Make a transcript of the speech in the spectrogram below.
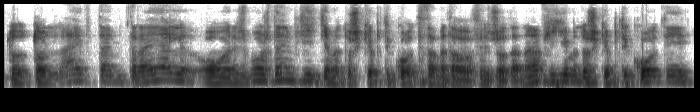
Το, το lifetime trial, ο ορισμός δεν βγήκε με το σκεπτικό ότι θα μεταδοθεί ζωντανά, βγήκε με το σκεπτικό ότι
